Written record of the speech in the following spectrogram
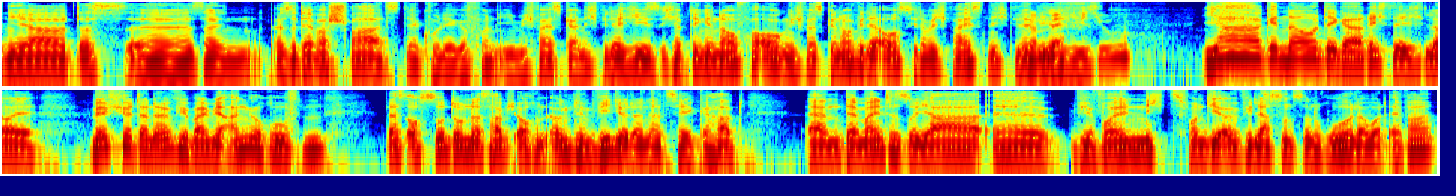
ja, das, äh, sein, also der war schwarz, der Kollege von ihm. Ich weiß gar nicht, wie der hieß. Ich habe den genau vor Augen. Ich weiß genau, wie der aussieht, aber ich weiß nicht mehr, Dieser wie der hieß. Matthew? Ja, genau, Digga, richtig, lol. Matthew hat dann irgendwie bei mir angerufen. Das ist auch so dumm, das habe ich auch in irgendeinem Video dann erzählt gehabt. Ähm, der meinte so, ja, äh, wir wollen nichts von dir, irgendwie lass uns in Ruhe oder whatever.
